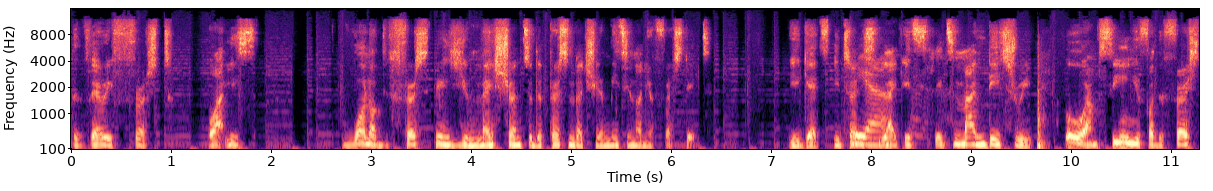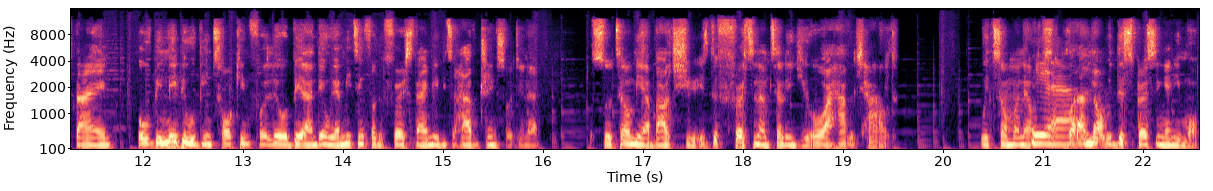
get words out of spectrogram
the very first, or at least one of the first things you mention to the person that you're meeting on your first date. You get it turns Yeah. like it's it's mandatory. Oh, I'm seeing you for the first time. Or maybe we've been talking for a little bit and then we are meeting for the first time, maybe to have drinks or dinner. So tell me about you. It's the first thing I'm telling you. Oh, I have a child with someone else, Yeah. but I'm not with this person anymore.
